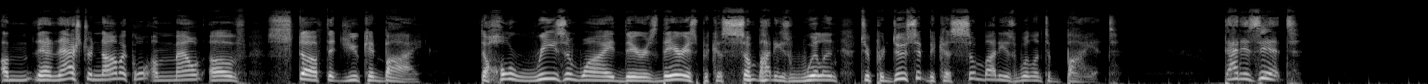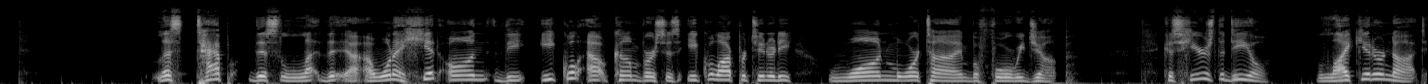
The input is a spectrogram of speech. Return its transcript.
um, an astronomical amount of stuff that you can buy. The whole reason why there is there is because somebody is willing to produce it, because somebody is willing to buy it. That is it. Let's tap this. I want to hit on the equal outcome versus equal opportunity one more time before we jump. Because here's the deal like it or not,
